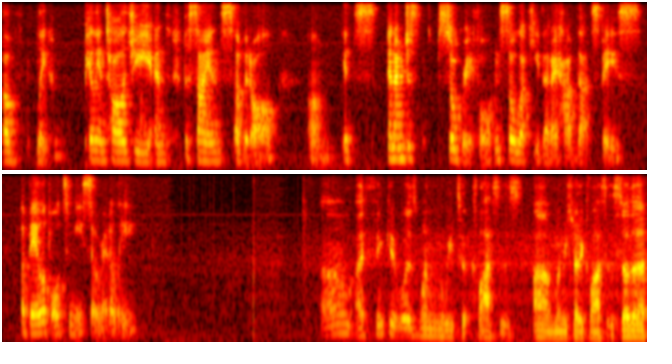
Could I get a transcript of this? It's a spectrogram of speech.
of like paleontology and the science of it all. Um, it's and I'm just so grateful and so lucky that I have that space available to me so readily. Um, I think it was when we took classes, um, when we started classes. So the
